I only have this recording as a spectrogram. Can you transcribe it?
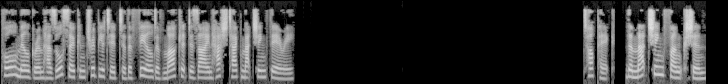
Paul Milgrom has also contributed to the field of market design hashtag matching theory. The matching function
